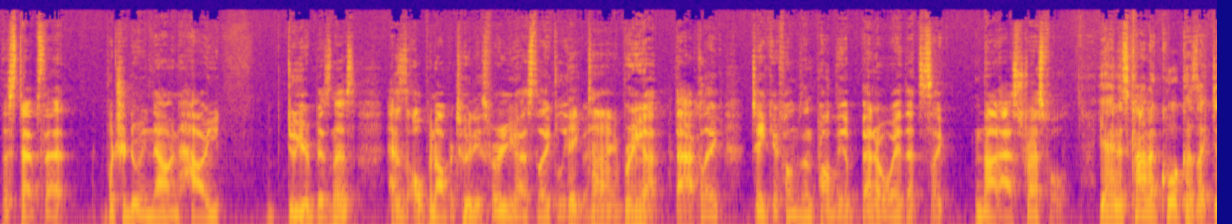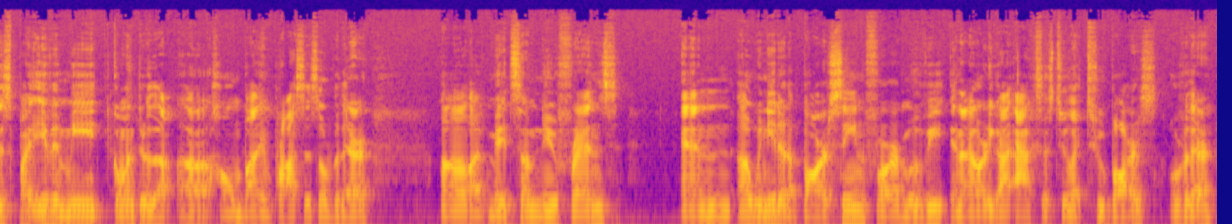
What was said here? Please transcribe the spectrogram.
the steps that what you're doing now and how you do your business has opened opportunities for you guys to like leave Big time. bring up back like take your films in probably a better way that's like not as stressful. Yeah, and it's kind of cool because like just by even me going through the uh, home buying process over there, uh, I've made some new friends, and uh, we needed a bar scene for our movie, and I already got access to like two bars over there.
